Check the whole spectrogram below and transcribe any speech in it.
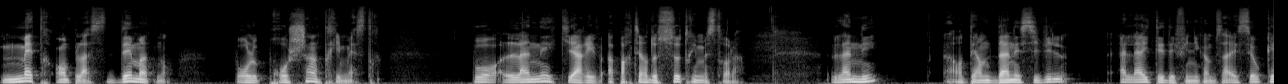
mettre en place dès maintenant pour le prochain trimestre, pour l'année qui arrive à partir de ce trimestre-là. L'année, en termes d'année civile, elle a été définie comme ça et c'est ok.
